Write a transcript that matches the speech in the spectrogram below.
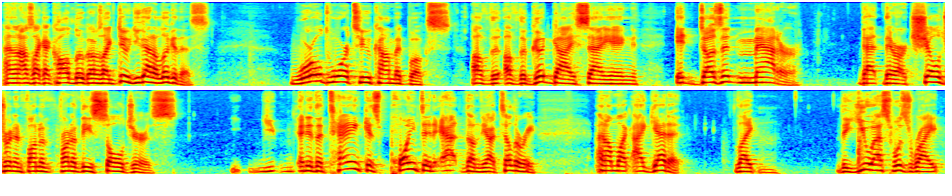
And then I was like, I called Luke. I was like, dude, you got to look at this. World War II comic books of the of the good guy saying it doesn't matter that there are children in front of front of these soldiers. You, and the tank is pointed at them, the artillery. And I'm like, I get it. Like the US was right.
